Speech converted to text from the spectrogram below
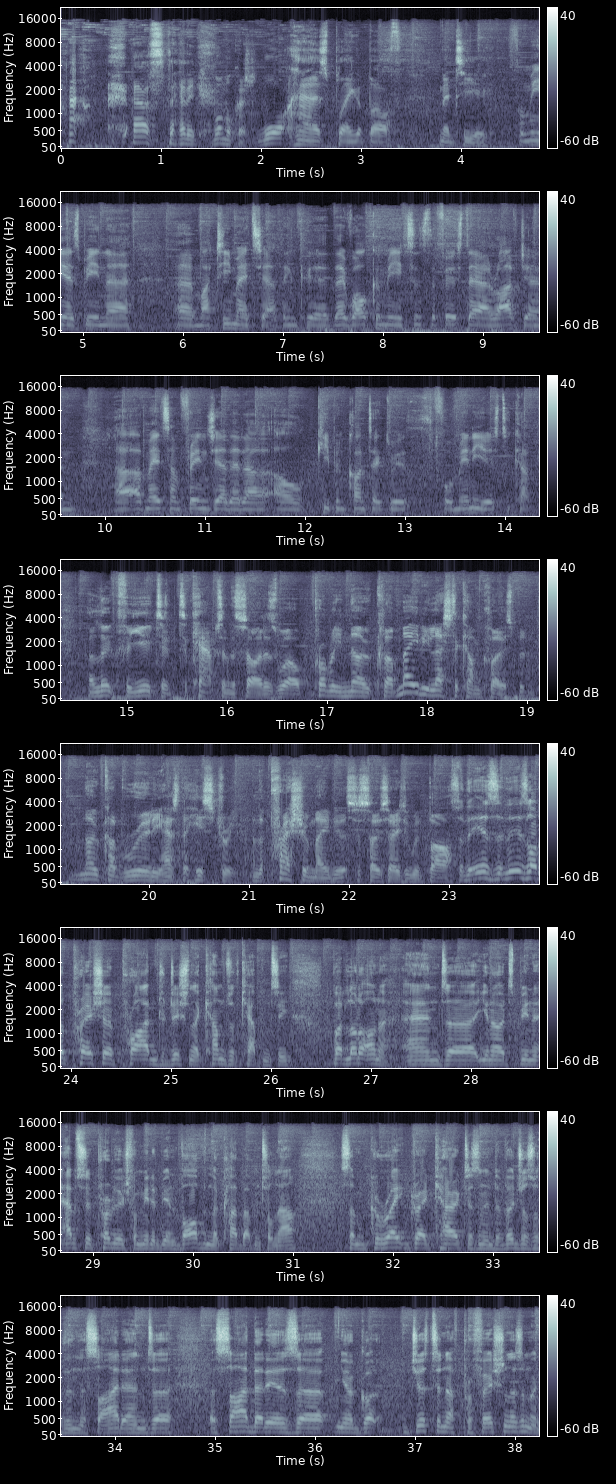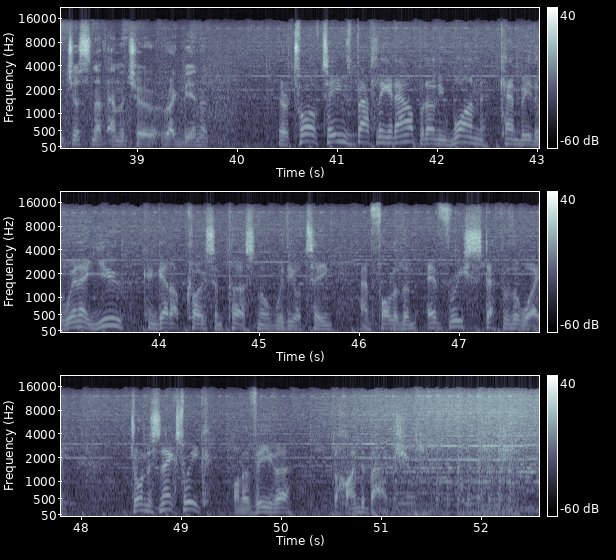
Outstanding. One more question. What has playing at Bath meant to you? For me, has been uh, uh, my teammates here. I think uh, they've welcomed me since the first day I arrived here, and uh, I've made some friends here that I'll, I'll keep in contact with for many years to come. And Luke, for you to, to captain the side as well, probably no club, maybe Leicester come close, but no club really has the history and the pressure maybe that's associated with Bath. So there is, there is a lot of pressure, pride and tradition that comes with captaincy, but a lot of honour. And, uh, you know, it's been an absolute privilege for me to be involved in the club up until now. Some great, great characters and individuals within the side, and uh, a side that is, uh, you know, got just enough professionalism and just enough amateur rugby in it. There are 12 teams battling it out, but only one can be the winner. You can get up close and personal with your team and follow them every step of the way. Join us next week on Aviva Behind the Badge.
